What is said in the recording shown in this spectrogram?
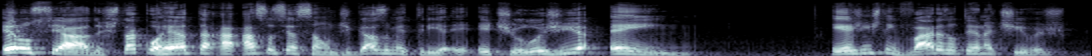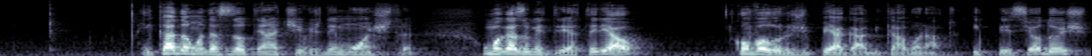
Enunciado, está correta a associação de gasometria e etiologia em... E a gente tem várias alternativas e cada uma dessas alternativas demonstra uma gasometria arterial, com valores de pH, bicarbonato e PCO2,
